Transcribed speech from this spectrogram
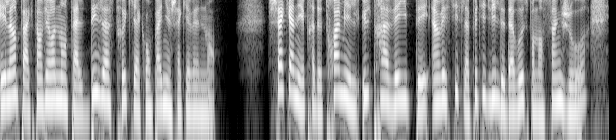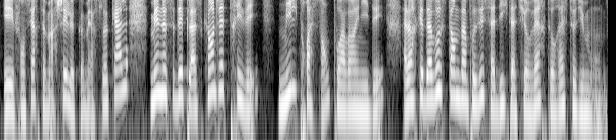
et l'impact environnemental désastreux qui accompagne chaque événement. Chaque année, près de 3000 ultra VIP investissent la petite ville de Davos pendant 5 jours et font certes marcher le commerce local, mais ne se déplacent qu'en jet privé, 1300 pour avoir une idée, alors que Davos tente d'imposer sa dictature verte au reste du monde.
